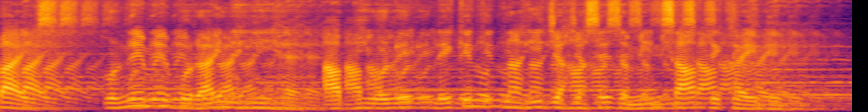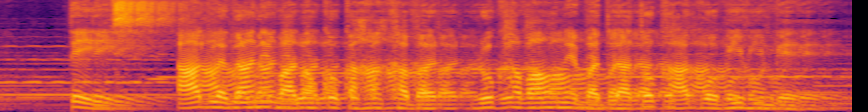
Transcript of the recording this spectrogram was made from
बाईस, उड़ने में बुराई नहीं है, आप भी उड़े, लेकिन उतना ही जहाँ से ज़मीन साफ़ दिखाई दे। तेईस, आग लगाने वालों को कहा खबर, रुख हवाओं ने बदला तो खाक वो भी होंगे।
